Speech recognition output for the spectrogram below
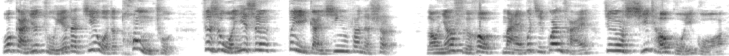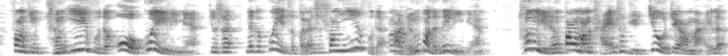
我感觉祖爷在揭我的痛处，这是我一生倍感心酸的事儿。老娘死后买不起棺材，就用席条裹一裹，放进盛衣服的卧柜里面，就是那个柜子本来是装衣服的，把人放在那里面。村里人帮忙抬出去，就这样埋了。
